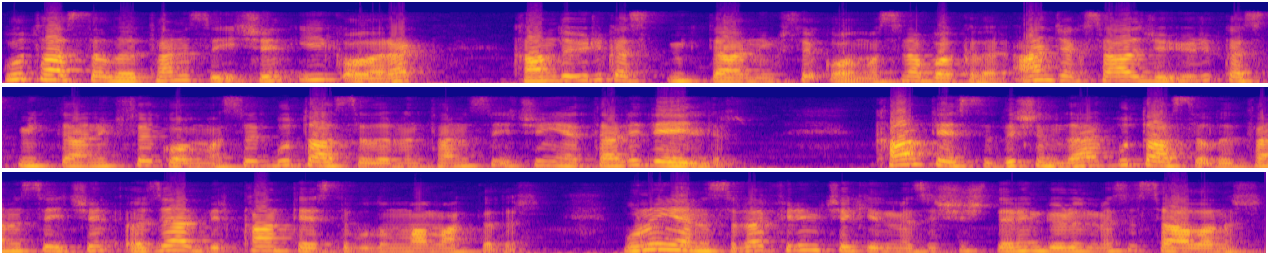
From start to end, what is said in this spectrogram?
Gut hastalığı tanısı için ilk olarak kanda ürik asit miktarının yüksek olmasına bakılır. Ancak sadece ürik asit miktarının yüksek olması gut hastalığının tanısı için yeterli değildir. Kan testi dışında gut hastalığı tanısı için özel bir kan testi bulunmamaktadır. Bunun yanı sıra film çekilmesi, şişlerin görülmesi sağlanır.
